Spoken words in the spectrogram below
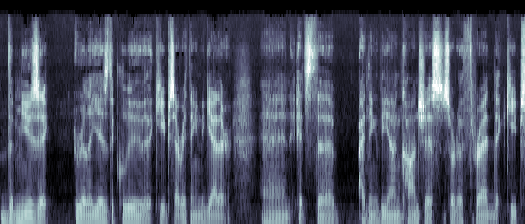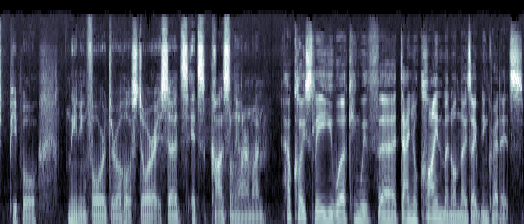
the music really is the glue that keeps everything together. And it's the I think the unconscious sort of thread that keeps people leaning forward through a whole story. So it's it's constantly on our mind. How closely are you working with uh, Daniel Kleinman on those opening credits?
